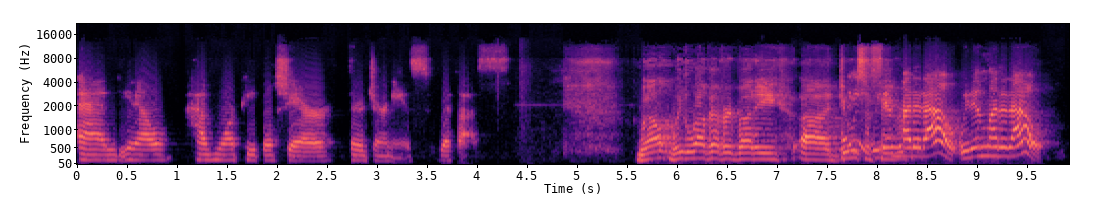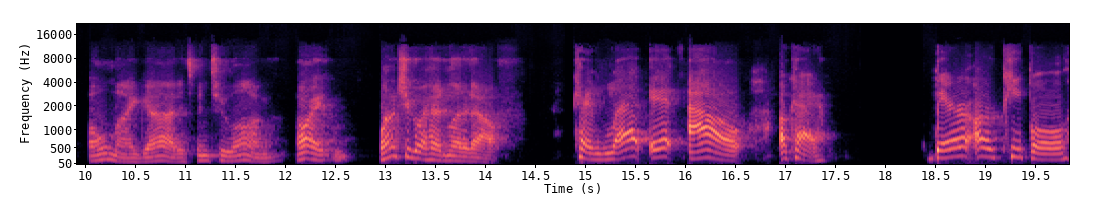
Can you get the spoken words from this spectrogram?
and, you know, have more people share their journeys with us. Well, we love everybody. Uh, do Wait, us a we favor. didn't let it out. We didn't let it out. oh my God, it's been too long. All right, why don't you go ahead and let it out? Okay, let it out. Okay. There are people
